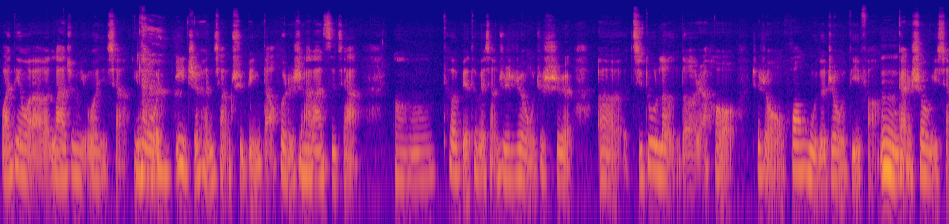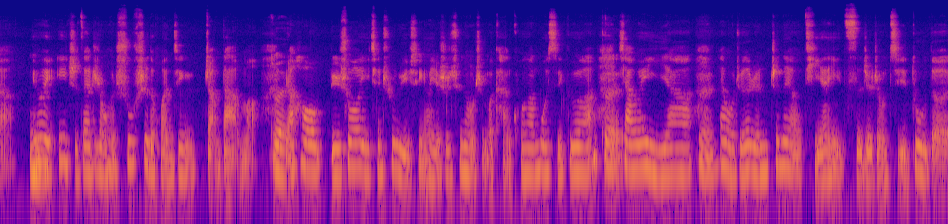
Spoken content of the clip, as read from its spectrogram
晚点我要拉住你问一下，因为我 一直很想去冰岛或者是阿拉嗯斯加，嗯，特别特别想去这种就是呃极度冷的，然后这种荒芜的这种地方，嗯。感受一下。因为一直在这种很舒适的环境长大嘛，对，然后比如说以前去旅行啊，也是去那种什么坎昆啊、墨西哥啊、对。夏威夷啊，对。但我觉得人真的要体验一次这种极度的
